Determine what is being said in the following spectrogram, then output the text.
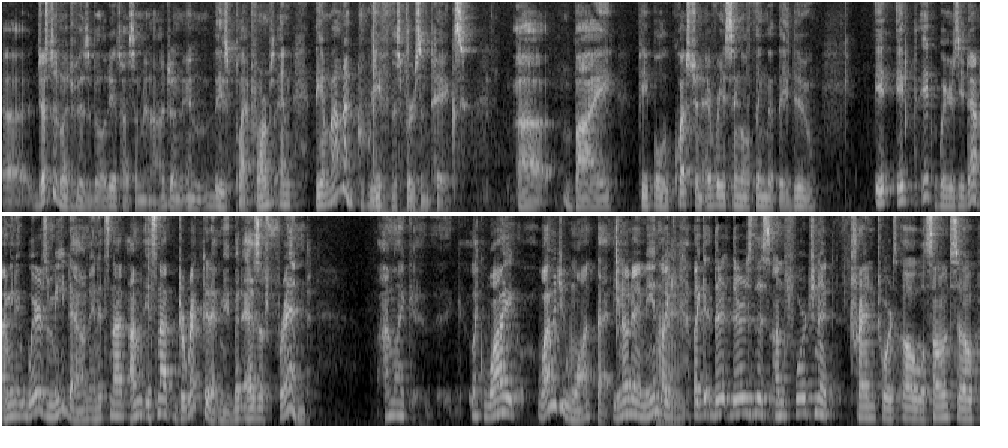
uh, just as much visibility as Hasan Minhaj and in these platforms. And the amount of grief this person takes uh, by people who question every single thing that they do it, it it wears you down. I mean, it wears me down, and it's not I'm it's not directed at me, but as a friend, I'm like, like why why would you want that? You know what I mean? Right. Like like there there's this unfortunate trend towards oh well so and so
